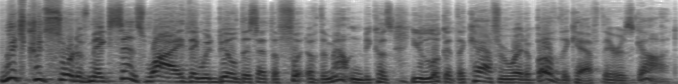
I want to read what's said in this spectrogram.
which could sort of make sense why they would build this at the foot of the mountain because you look at the calf and right above the calf there is God.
